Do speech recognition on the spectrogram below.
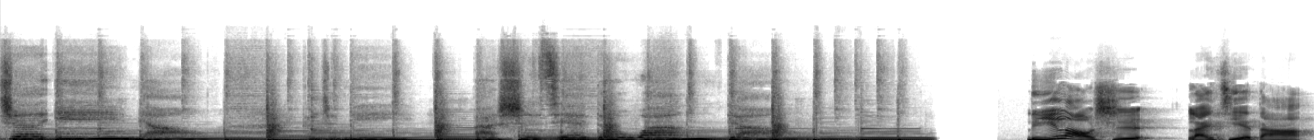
这一秒，跟着你把世界都忘掉。李老师来解答。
